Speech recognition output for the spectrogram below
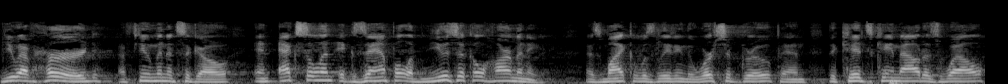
you have heard a few minutes ago an excellent example of musical harmony as Michael was leading the worship group and the kids came out as well.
